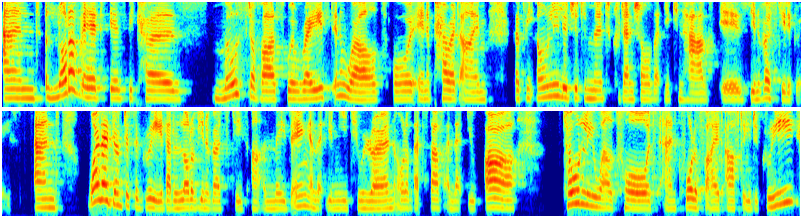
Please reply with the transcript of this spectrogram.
And a lot of it is because most of us were raised in a world or in a paradigm that the only legitimate credential that you can have is university degrees. And while I don't disagree that a lot of universities are amazing and that you need to learn all of that stuff and that you are totally well taught and qualified after your degree,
